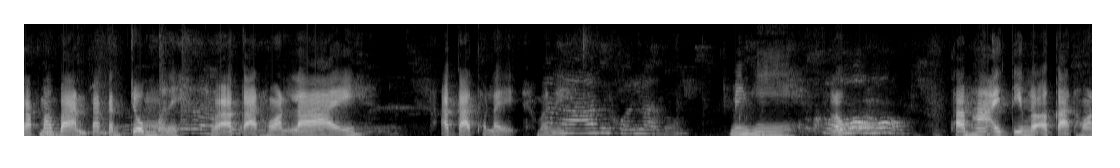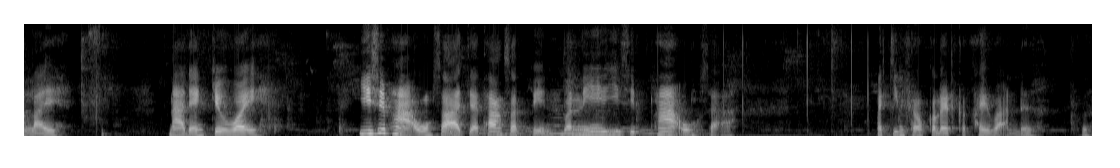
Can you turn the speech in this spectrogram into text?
ลับมาบ้านพักกันจมเหมือนนี่ว่าอากาศร้อนหลาย อากาศเท่าไหร่วันนี้เป็นคนหลังไม่มี เราทำหาไอติมแล้วอากาศร้อนไรหนาแดงเจอไว้ยี่สิบห้าองศาจะทางสเปนวันนี้ยี่สิบห้าองศา มากินช็อกโกแลตกับไข่หวานเด้อเออ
